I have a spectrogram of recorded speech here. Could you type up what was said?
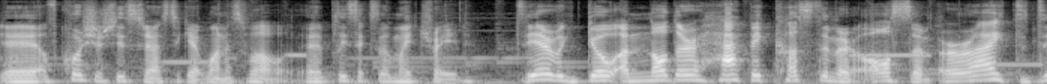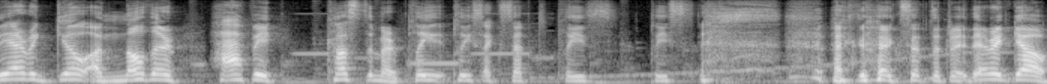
uh, of course your sister has to get one as well. Uh, please accept my trade. There we go, another happy customer. Awesome. Alright, there we go, another happy customer. Please, please accept, please, please. Accept the trade. There we go.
